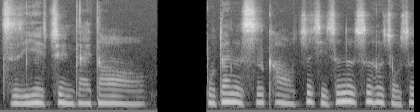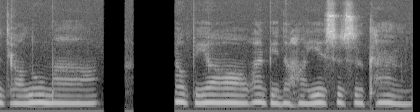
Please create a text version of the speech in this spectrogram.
职业倦怠到。不断的思考自己真的适合走这条路吗？要不要换别的行业试试看？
